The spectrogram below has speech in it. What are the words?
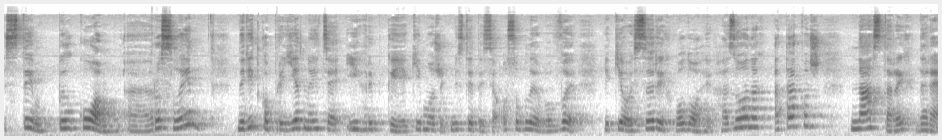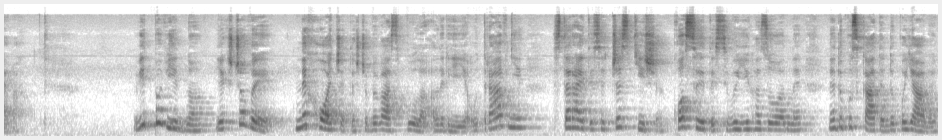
з тим пилком е, рослин нерідко приєднуються і грибки, які можуть міститися особливо в якихось сирих вологих газонах, а також на старих деревах. Відповідно, якщо ви не хочете, щоб у вас була алергія у травні, старайтеся частіше косити свої газони, не допускати до появи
